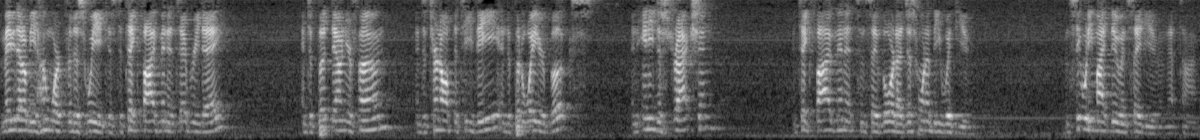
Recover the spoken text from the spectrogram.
Maybe that'll be homework for this week is to take five minutes every day and to put down your phone and to turn off the TV and to put away your books and any distraction and take five minutes and say, Lord, I just want to be with you. And see what he might do and say to you in that time.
